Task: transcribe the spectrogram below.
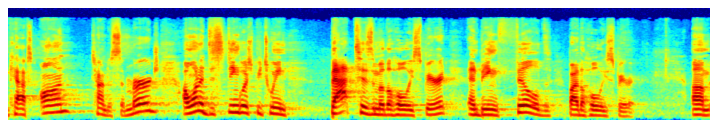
caps on, time to submerge. I want to distinguish between baptism of the Holy Spirit and being filled by the Holy Spirit. Um,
